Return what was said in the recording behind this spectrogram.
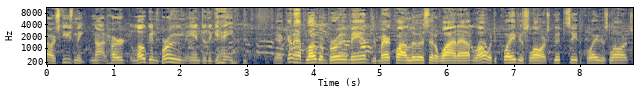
or excuse me, not heard, Logan Broom into the game. yeah, going to have Logan Broom in, Jamarqui Lewis at a wide out, along with DeQuavius Lawrence. Good to see DeQuavius Lawrence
